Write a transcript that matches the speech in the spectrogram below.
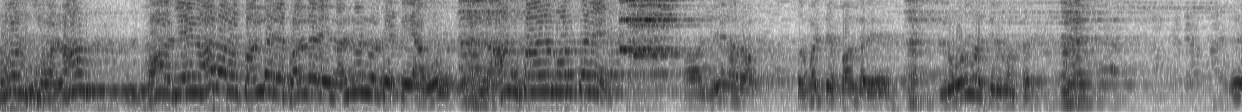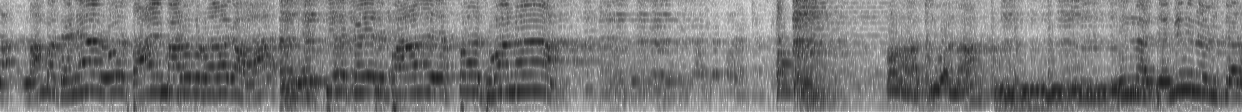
ನೋಡಿ ಶಿವಣ್ಣ ಹಾಗೇನಾದರೂ ತೊಂದರೆ ಬಂದರೆ ನನ್ನನ್ನು ಭೇಟಿಯಾಗು. ನಾನು ಸಹಾಯ ಮಾಡ್ತೇನೆ ಏನಾರು ಸಮಸ್ಯೆ ಬಂದರೆ ನೋಡೋಣ ಶ್ರೀಮಂತರೆ. ನಮ್ಮ ದಣಿಯರು ಸಹಾಯ ಮಾಡೋದ್ರೊಳಗ ಕೈರಿ ಕೈರಿಪ್ಪ ಯಪ್ಪ ಶಿವಣ್ಣ. ಹಾ ಶಿವಣ್ಣ. ನಿನ್ನ ಜಮೀನಿನ ವಿಚಾರ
